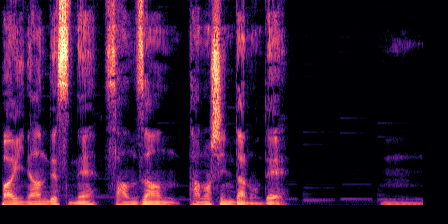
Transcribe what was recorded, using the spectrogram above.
ぱいなんですね。散々楽しんだので。うん。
